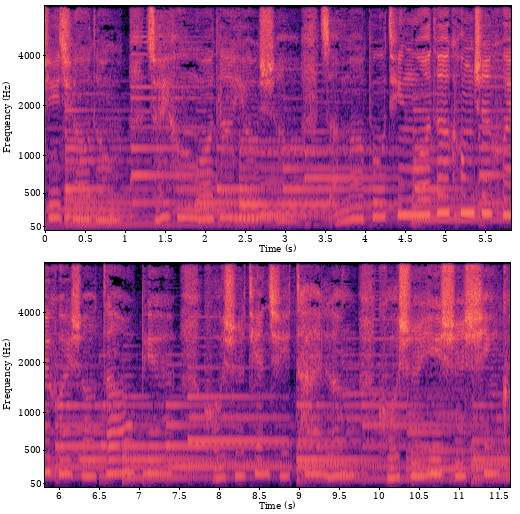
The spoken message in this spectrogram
起秋冬，最后我的右手怎么不听我的控制，挥挥手道别？或是天气太冷，或是一时心空，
